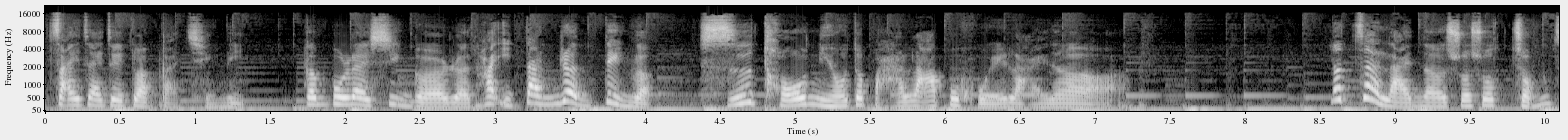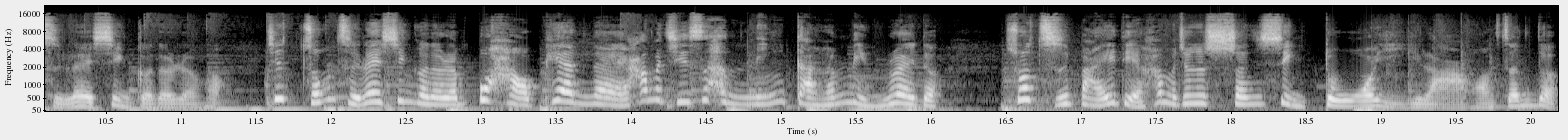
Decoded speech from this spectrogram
栽在这段感情里。根部类性格的人，他一旦认定了。十头牛都把他拉不回来了。那再来呢？说说种子类性格的人哈，其实种子类性格的人不好骗呢。他们其实很敏感、很敏锐的。说直白一点，他们就是生性多疑啦。哈，真的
